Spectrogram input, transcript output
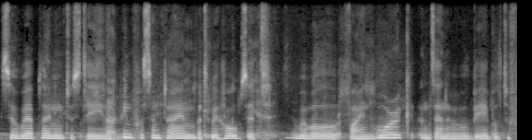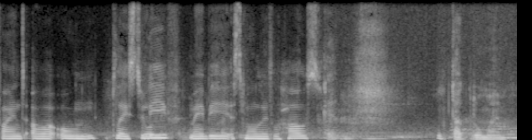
So we are planning to stay in Irpin for some time, but we hope that we will find work and then we will be able to find our own place to live, maybe a small little house. Так думаем.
